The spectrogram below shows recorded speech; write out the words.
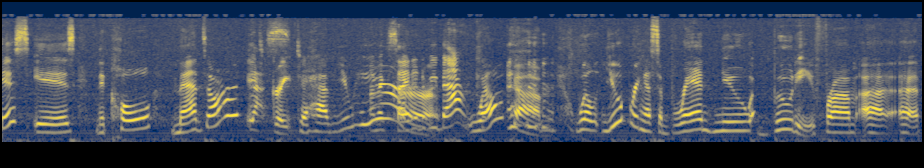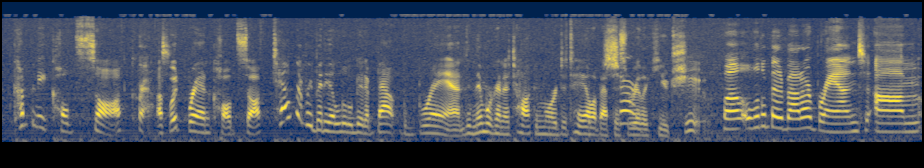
This is Nicole Madzar. Yes. It's great to have you here. I'm excited to be back. Welcome. well, you bring us a brand new booty from a, a company called Sofft. Correct. A foot brand called Sofft. Tell everybody a little bit about the brand, and then we're going to talk in more detail about this really cute shoe. Well, a little bit about our brand. Um,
